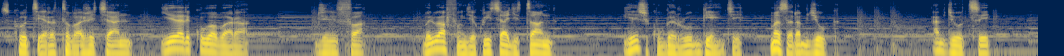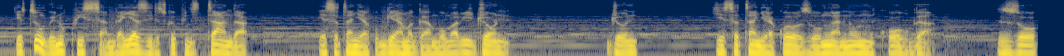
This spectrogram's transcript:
Scott yaratabaje cyane. Yari ari kubabara. Jennifer bari bafungiye kuri cya gitanda yaje kugarura ubwenge maze arabyuka. Abyutse yatunguwe no kwisanga yaziritswe ku gitanda. Yahise atangira kubwira amagambo mabi John. John yahise atangira kubabaza uwo mwana w'umukobwa. Zo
